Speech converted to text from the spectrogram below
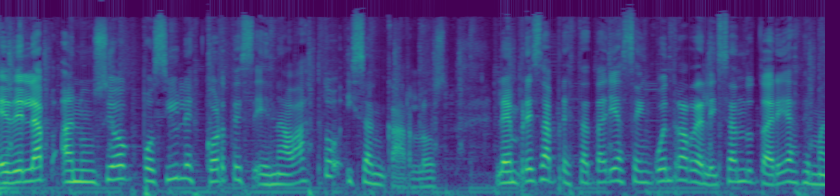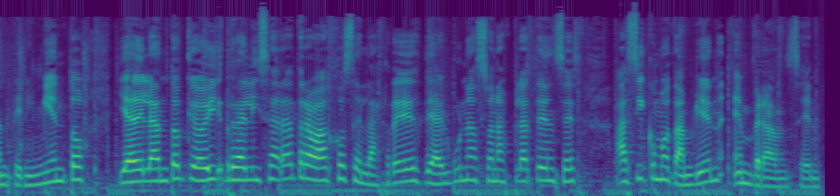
Edelap anunció posibles cortes en Abasto y San Carlos. La empresa prestataria se encuentra realizando tareas de mantenimiento y adelantó que hoy realizará trabajos en las redes de algunas zonas platenses, así como también en Bransen.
